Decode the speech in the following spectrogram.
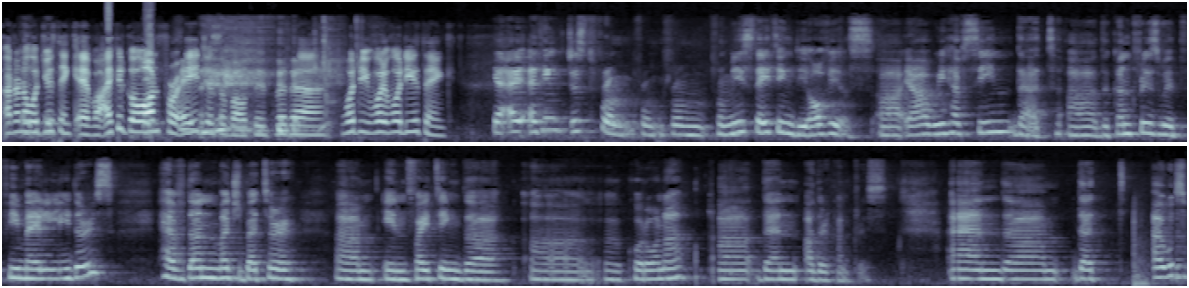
I don't know what you think, Eva. I could go on for ages about this, but uh, what do you what, what do you think? Yeah, I, I, think just from, from, from, from me stating the obvious, uh, yeah, we have seen that uh, the countries with female leaders have done much better um, in fighting the uh, uh corona uh, than other countries, and um, that I was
